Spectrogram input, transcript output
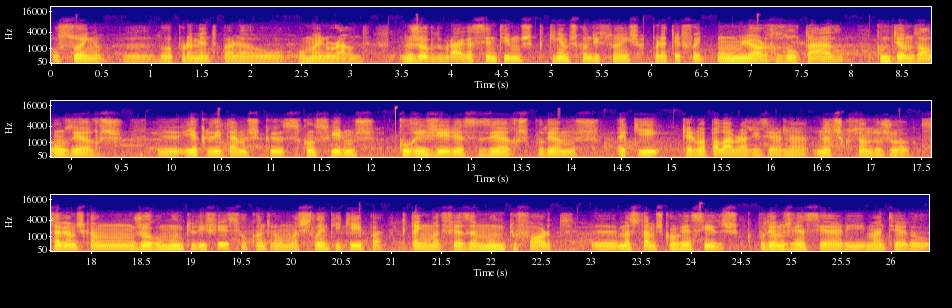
o sonho eh, do apuramento para o, main round. No jogo de Braga sentimos que tínhamos condições para ter feito um melhor resultado, cometemos alguns erros e acreditamos que se conseguirmos corrigir esses erros podemos aqui ter uma palavra a dizer na, na, discussão do jogo. Sabemos que é um jogo muito difícil contra uma excelente equipa que tem uma defesa muito forte, eh, mas estamos convencidos que podemos vencer e manter o,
